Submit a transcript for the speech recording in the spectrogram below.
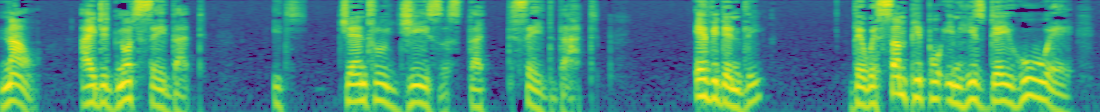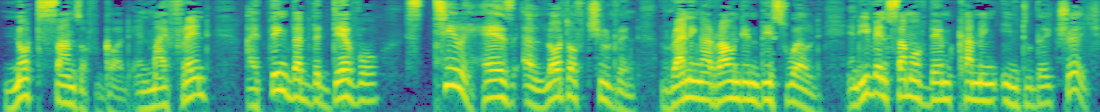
Now, I did not say that. It's gentle Jesus that said that. Evidently, there were some people in his day who were not sons of God. And my friend, I think that the devil still has a lot of children running around in this world and even some of them coming into the church.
